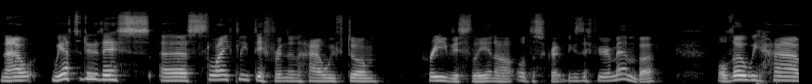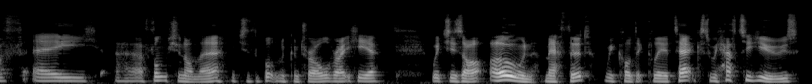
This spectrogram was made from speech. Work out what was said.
Now we have to do this uh, slightly different than how we've done previously in our other script because if you remember although we have a uh, function on there which is the button control right here which is our own method we called it clear text we have to use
